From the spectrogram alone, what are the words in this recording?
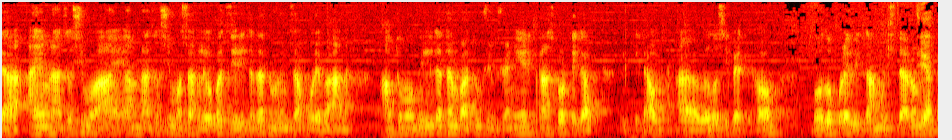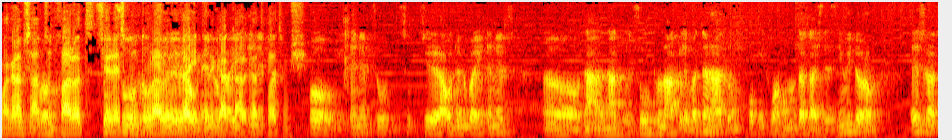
და აი ამ ნაწილში ამ ნაწილში მოსახლეობა ძირითადად მოიმსახურება ან ავტომობილი და თან ბათუმში მშვენიერი ტრანსპორტი გაქვს. ველოსიპედი ხო ბოლო კვლევი გამოჩნდა რომ დიახ მაგრამ სამწუხაროდ ჯერ ეს კულტურა ვერ დაინერგა კარგად ბათუმში. ხო იყენებს ცირე რაოდენობა იყენებს სულ უფრო ნაკლებად და რატომ? ხო კითხვა ხომ უნდა გაჩნდეს? იმიტომ რომ ეს რაც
